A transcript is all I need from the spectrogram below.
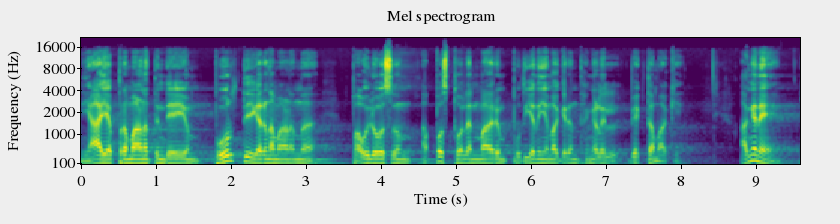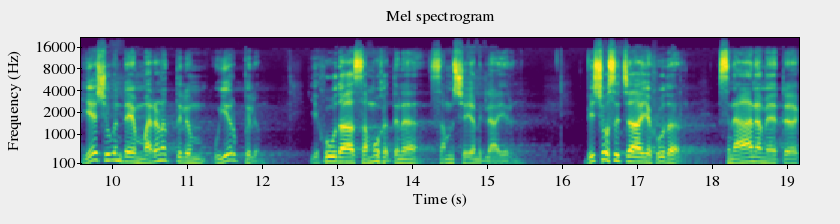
ന്യായപ്രമാണത്തിന്റെയും പൂർത്തീകരണമാണെന്ന് പൗലോസും അപ്പസ്തോലന്മാരും പുതിയ നിയമ ഗ്രന്ഥങ്ങളിൽ വ്യക്തമാക്കി. അങ്ങനെ യേശുവിന്റെ മരണത്തിലും ഉയർപ്പിലും യഹൂദ സമൂഹത്തിന് സംശയമില്ലായിരുന്നു. വിശ്വസിച്ച യഹൂദർ സ്നാനമേറ്റ്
